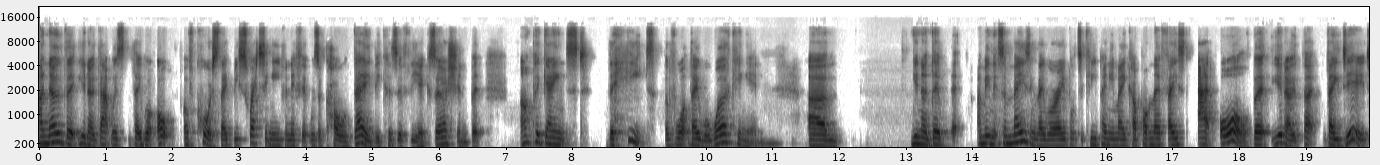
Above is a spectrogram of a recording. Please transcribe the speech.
I know that, you know, that was, they were, oh, of course, they'd be sweating even if it was a cold day because of the exertion, but up against the heat of what they were working in, um, you know, they, I mean, it's amazing they were able to keep any makeup on their face at all, but, you know, that they did.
